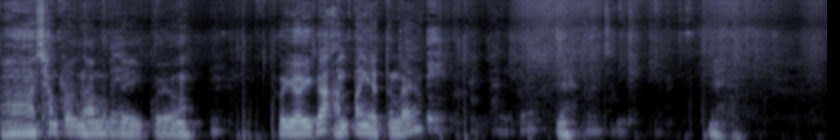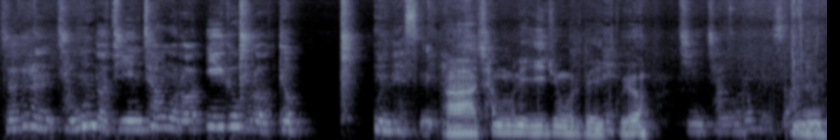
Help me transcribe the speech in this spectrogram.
아, 창고도 나무로 되어 있고요. 그 여기가 안방이었던가요? 네, 안방이고요. 예. 켤게요. 저들은 창문도 지인 창으로 2급으로 교문했습니다. 아, 창문이 이중으로 되어 있고요. 지인 창으로 해서 네.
